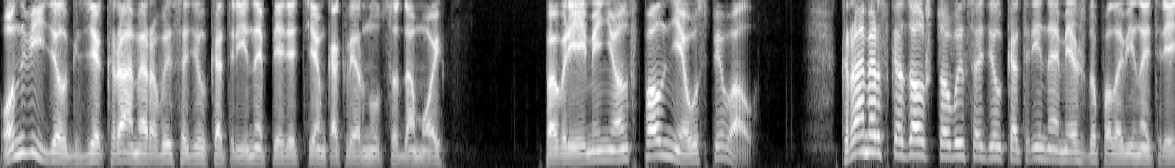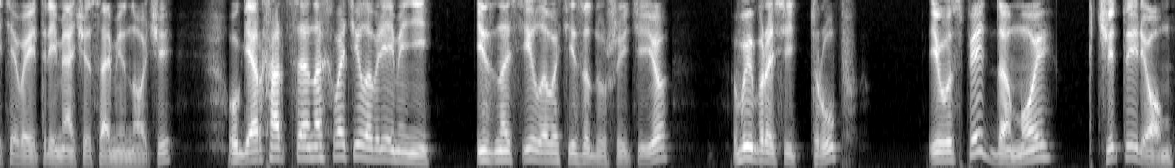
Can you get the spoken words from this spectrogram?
Он видел, где Крамер высадил Катрина перед тем, как вернуться домой. По времени он вполне успевал. Крамер сказал, что высадил Катрина между половиной третьего и тремя часами ночи. У Герхардсена хватило времени изнасиловать и задушить ее, выбросить труп и успеть домой к четырем.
